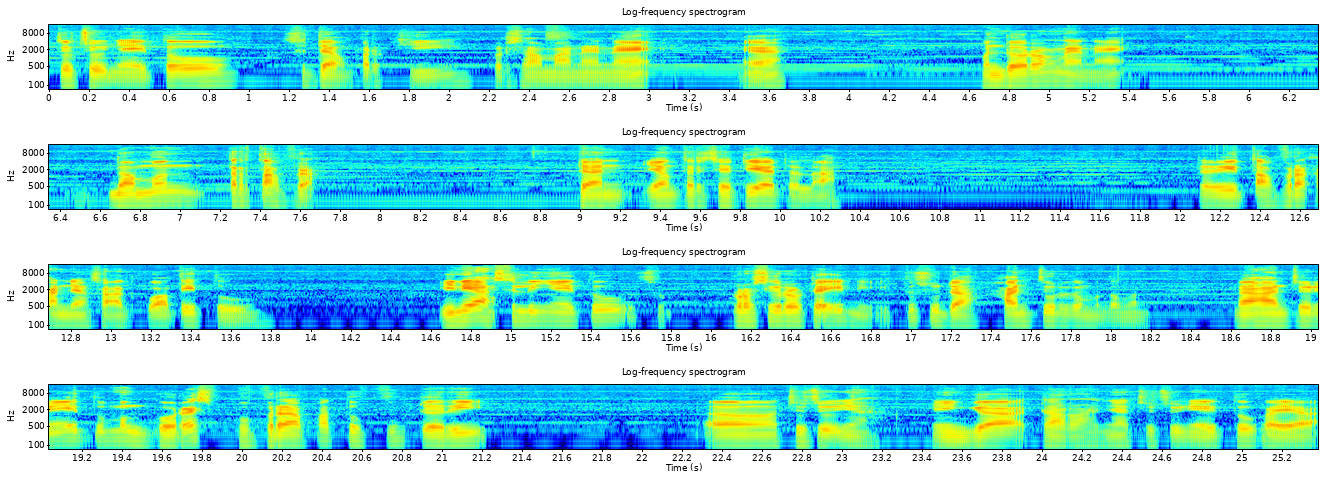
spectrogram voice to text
cucunya itu sedang pergi bersama nenek ya. Mendorong nenek namun tertabrak. Dan yang terjadi adalah dari tabrakan yang sangat kuat itu ini aslinya itu kursi roda ini itu sudah hancur teman-teman. Nah hancurnya itu menggores beberapa tubuh dari eh, cucunya hingga darahnya cucunya itu kayak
